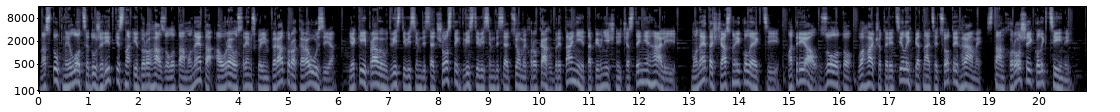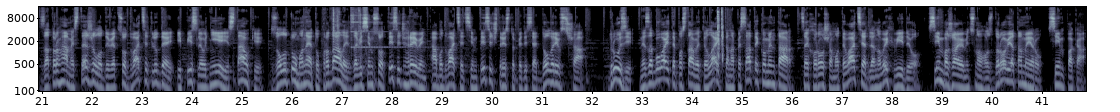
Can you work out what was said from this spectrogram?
Наступний лот це дуже рідкісна і дорога золота монета Ауреус римського імператора Караузія, який правив в 286-287 роках в Британії та північній частині Галії. Монета з частної колекції. Матеріал золото, вага 4,15 грами. Стан хороший, колекційний. За торгами стежило 920 людей, і після однієї ставки золоту монету продали за 800 тисяч гривень або 27 тисяч 350 доларів США. Друзі, не забувайте поставити лайк та написати коментар. Це хороша мотивація для нових відео. Всім бажаю міцного здоров'я та миру. Всім пока.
